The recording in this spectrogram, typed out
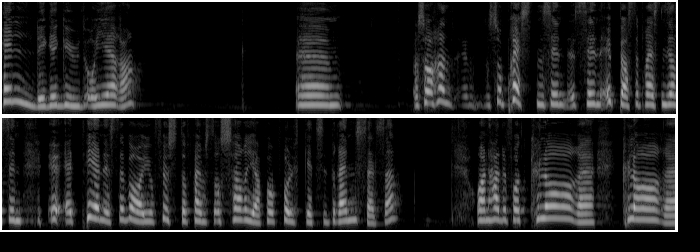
hellige Gud å gjøre. Um, så, han, så presten sin, sin ypperste presten sin tjeneste var jo først og fremst å sørge for folkets renselse. Og han hadde fått klare, klare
